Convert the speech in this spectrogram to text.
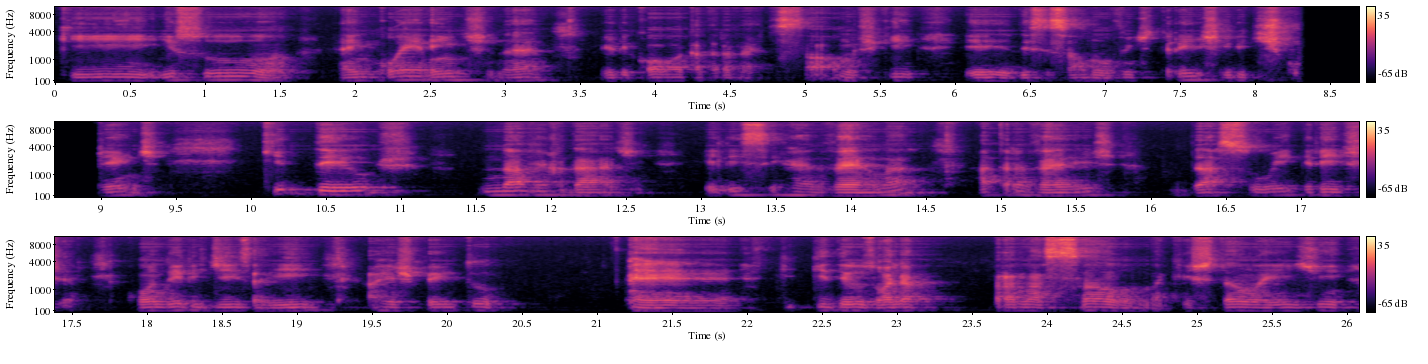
que isso é incoerente, né? Ele coloca através de Salmos que, desse Salmo 23, ele descobre gente que Deus, na verdade, ele se revela através da sua igreja. Quando ele diz aí a respeito é, que Deus olha para a nação, na questão aí de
